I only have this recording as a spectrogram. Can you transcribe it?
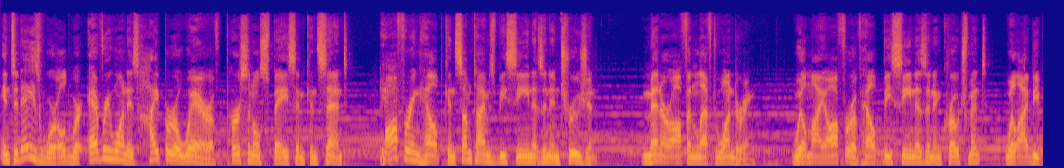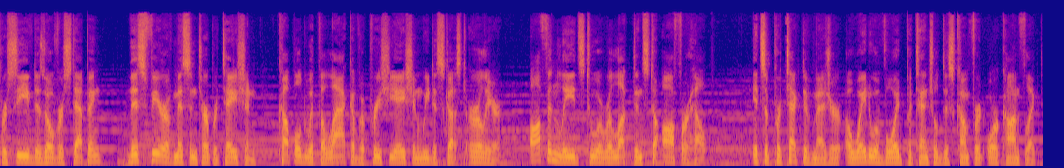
In today's world where everyone is hyper-aware of personal space and consent, offering help can sometimes be seen as an intrusion. Men are often left wondering, will my offer of help be seen as an encroachment? Will I be perceived as overstepping? This fear of misinterpretation, coupled with the lack of appreciation we discussed earlier, often leads to a reluctance to offer help. It's a protective measure, a way to avoid potential discomfort or conflict.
